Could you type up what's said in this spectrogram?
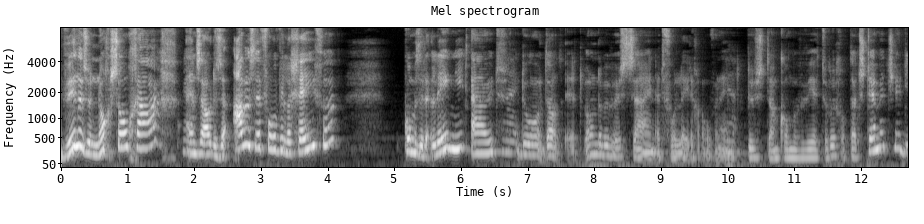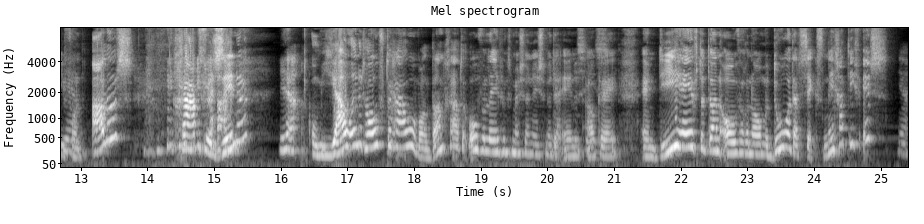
Willen ze nog zo graag Ja. en zouden ze alles ervoor willen geven, komen ze er alleen niet uit Nee. doordat het onderbewustzijn het volledig overneemt. Ja. Dus dan komen we weer terug op dat stemmetje die Ja. van alles gaat verzinnen Ja. om jou in het hoofd te Ja. houden, want dan gaat de overlevingsmechanisme Ja, erin. Oké. En die heeft het dan overgenomen doordat seks negatief is. Ja.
